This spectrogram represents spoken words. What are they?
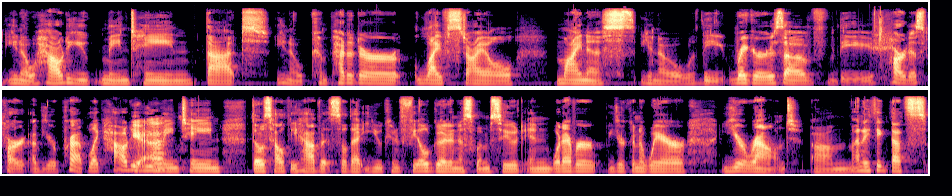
you know, how do you maintain that, you know, competitor lifestyle minus you know the rigors of the hardest part of your prep. Like how do yeah. you maintain those healthy habits so that you can feel good in a swimsuit in whatever you're going to wear year round um, and i think that's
